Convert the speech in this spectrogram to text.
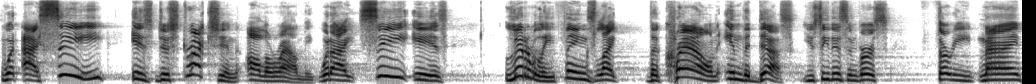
What I see is destruction all around me. What I see is literally things like the crown in the dust. You see this in verse 39.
